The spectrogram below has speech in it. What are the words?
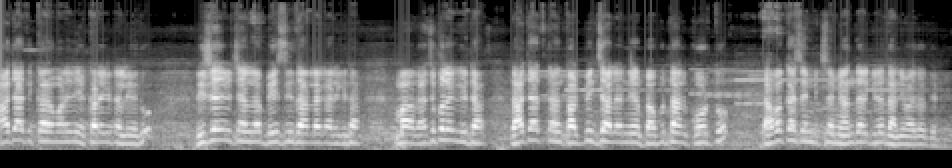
రాజాధికారం అనేది ఎక్కడ గిట లేదు. రిజర్వేషన్ల బేసీ దాంట్లో కానీ గిట. మా రజకుల గిట. రాజాధికారం కల్పించాలని నేను ప్రభుత్వాన్ని కోరుతూ అవకాశం ఇచ్చిన మీ అందరికీ ధన్యవాదాలు తెలియదు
